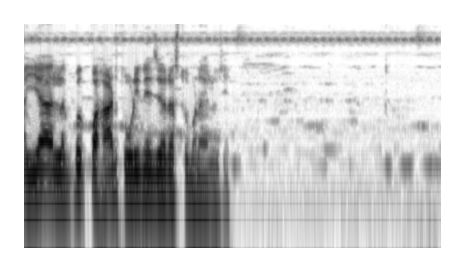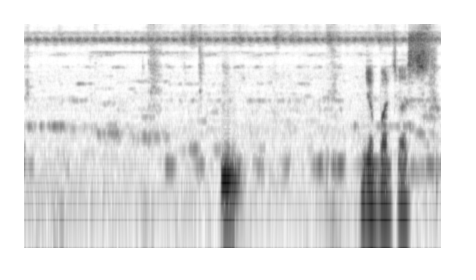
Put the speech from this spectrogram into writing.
અહીંયા લગભગ પહાડ તોડીને જ રસ્તો બનાવેલો છે. જબરજસ્ત.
